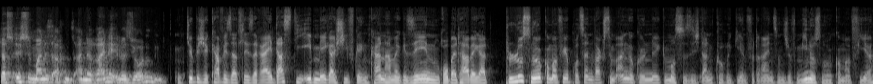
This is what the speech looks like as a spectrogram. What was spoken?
Das ist meines Erachtens eine reine Illusion. Typische Kaffeesatzleserei, dass die eben mega schief gehen kann, haben wir gesehen. Robert Habeck hat plus 0,4% Wachstum angekündigt und musste sich dann korrigieren für 23 auf minus 0,4.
